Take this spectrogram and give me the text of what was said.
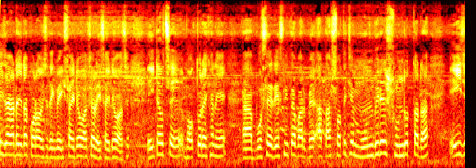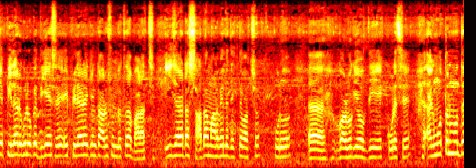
এই জায়গাটা যেটা করা হয়েছে, দেখবে এই সাইডেও আছে আর এই সাইডেও আছে। এইটা হচ্ছে ভক্তরা এখানে বসে রেস্ট নিতে পারবে। আর তার সাথে যে মন্দিরের সুন্দরতাটা, এই যে পিলারগুলোকে দিয়েছে, এই পিলারে কিন্তু আরও সুন্দরতা বাড়াচ্ছে। এই জায়গাটা সাদা মার্বেলে দেখতে পাচ্ছ। পুরো গর্ভগৃহ অবধি করেছে। এক মুহূর্তের মধ্যে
